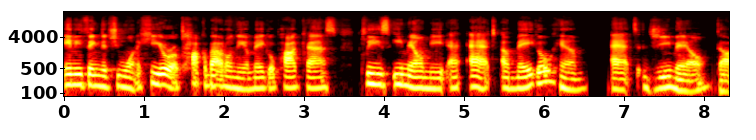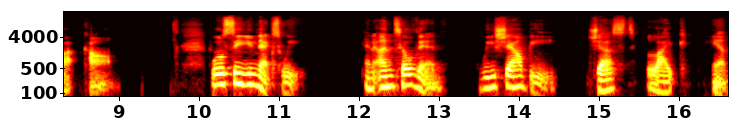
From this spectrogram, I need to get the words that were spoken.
anything that you want to hear or talk about on the Imago podcast. Please email me at, at imagohim at gmail.com. We'll see you next week. And until then, we shall be just like him.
